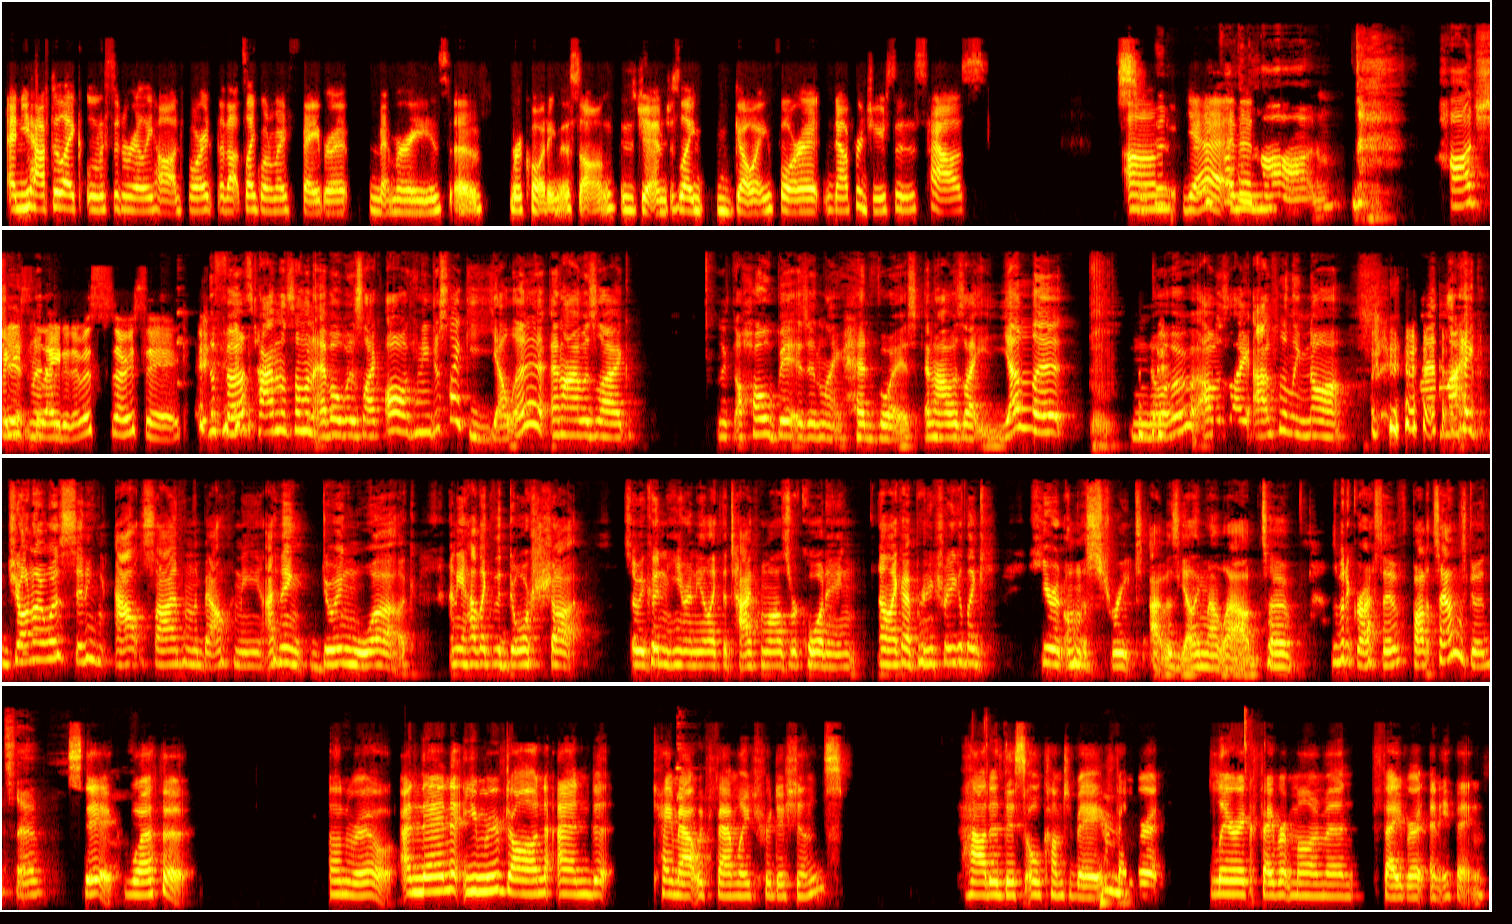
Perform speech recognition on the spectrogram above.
And you have to like listen really hard for it. But that's like one of my favorite memories of recording the song. Is Jam just like going for it? Now producer's house. Um, yeah, and then hard, hard but shit, man. It was so sick. the first time that someone ever was like, "Oh, can you just like yell it?" and I was like, like the whole bit is in like head voice, and I was like, "Yell it." No, I was like, absolutely not. And like, Jono was sitting outside on the balcony, I think, doing work, and he had like the door shut, so we couldn't hear any like the typing while I was recording. And like, I'm pretty sure you could like hear it on the street. I was yelling that loud, so it was a bit aggressive, but it sounds good. So Sick, worth it. Unreal. And then you moved on and came out with Family Traditions. How did this all come to be? Hmm. favorite lyric, favorite moment, favorite anything?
